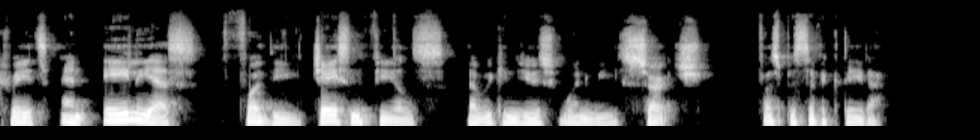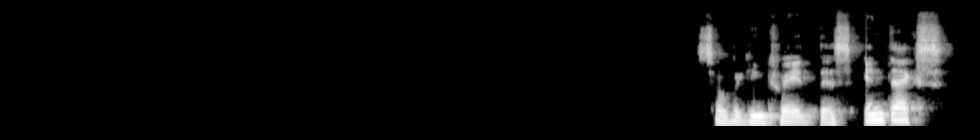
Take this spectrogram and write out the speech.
creates an alias for the JSON fields that we can use when we search for specific data. So we can create this index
